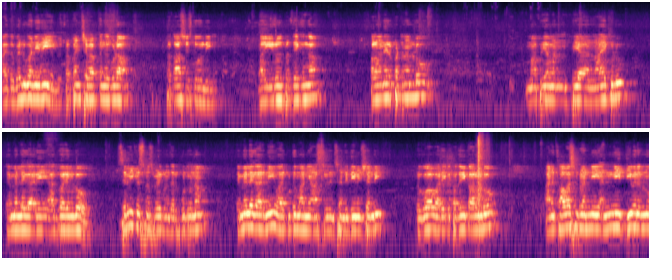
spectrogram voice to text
ఆ యొక్క వెలుగు అనేది ప్రపంచవ్యాప్తంగా కూడా ప్రకాశిస్తూ ఉంది. మరి ఈరోజు ప్రత్యేకంగా పలమనేరు పట్టణంలో మా ప్రియ మన- ప్రియ నాయకులు ఎమ్మెల్యే గారి ఆధ్వర్యంలో సెమీ క్రిస్మస్ వేడుకలను జరుపుకుంటున్నాం ఎమ్మెల్యే గారిని వారి కుటుంబాన్ని ఆశీర్వదించండి దీవించండి. ప్రభువా వారి యొక్క పదవీ కాలంలో ఆయన కావాల్సినటువంటి అన్ని దీవెనలను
